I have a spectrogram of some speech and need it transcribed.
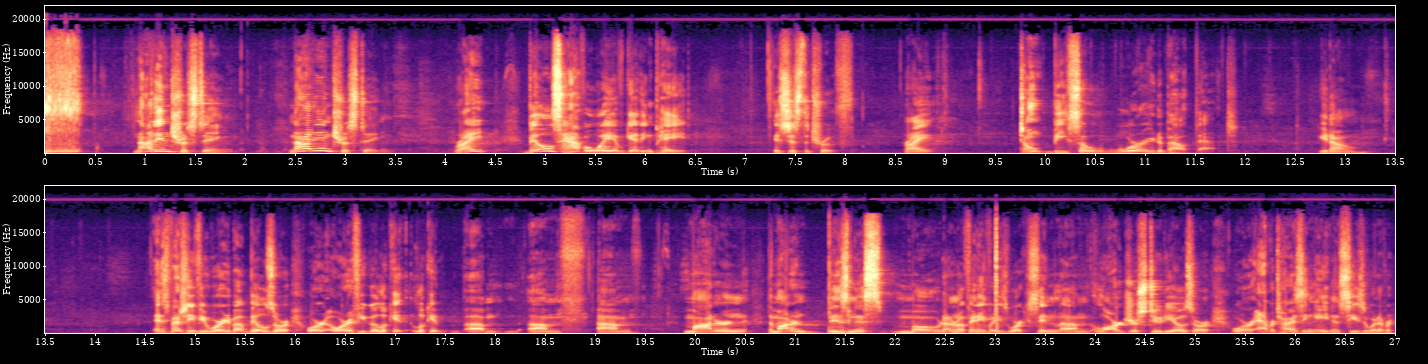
Not interesting. Not interesting. Right? Bills have a way of getting paid. It's just the truth. Right? Don't be so worried about that. You know? And especially if you're worried about bills or, or, or if you go look at, look at um, um, um, modern the modern business mode. I don't know if anybody's works in um, larger studios or or advertising agencies or whatever,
